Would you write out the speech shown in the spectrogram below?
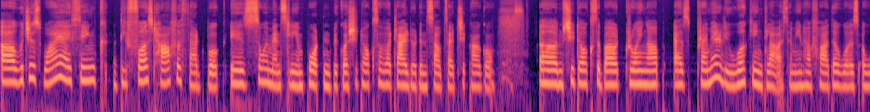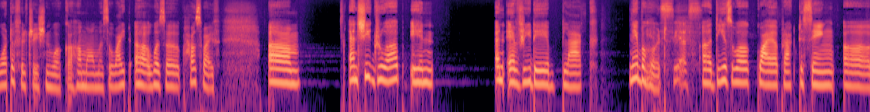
uh, which is why I think the first half of that book is so immensely important because she talks of her childhood in Southside Chicago. Um, she talks about growing up as primarily working class. I mean, her father was a water filtration worker. Her mom was a white uh, was a housewife, um, and she grew up in an everyday black neighborhood. Yes, yes. Uh, these were choir practicing, uh,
